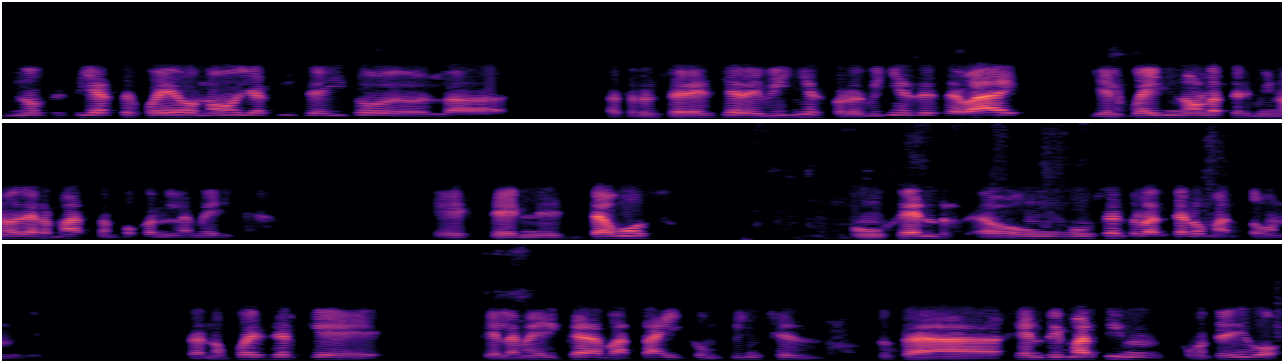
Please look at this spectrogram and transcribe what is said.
no sé si ya se fue o no, ya sí se hizo la, transferencia de Viñas, pero Viñas de se va y, el güey no la terminó de armar tampoco en el América. Este, necesitamos un, Henry- un, un centro delantero matón, güey. O sea, no puede ser que, que el América batalle con pinches, o sea, Henry Martin, como te digo,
